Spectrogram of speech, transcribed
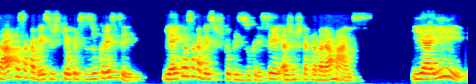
tá com essa cabeça de que eu preciso crescer. E aí, com essa cabeça de que eu preciso crescer, a gente quer trabalhar mais. E aí,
